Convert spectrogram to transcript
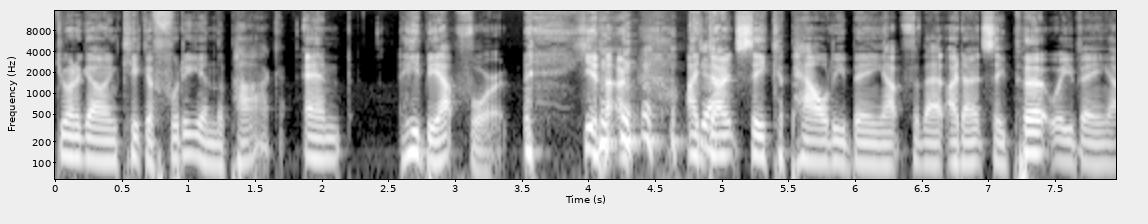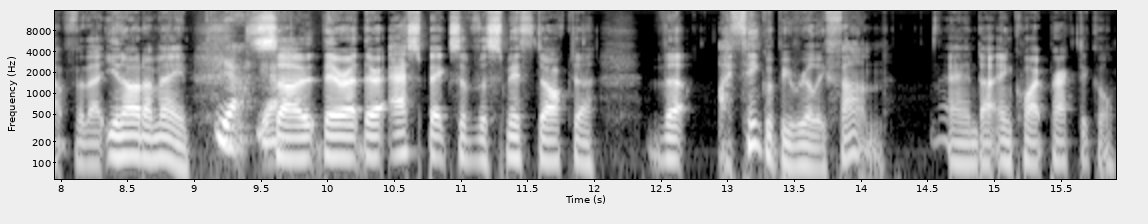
Do you want to go and kick a footy in the park? And he'd be up for it. you know, I Yeah. don't see Capaldi being up for that. I don't see Pertwee being up for that. You know what I mean? Yeah, yeah. So there are there are aspects of the Smith Doctor that I think would be really fun and uh, and quite practical.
